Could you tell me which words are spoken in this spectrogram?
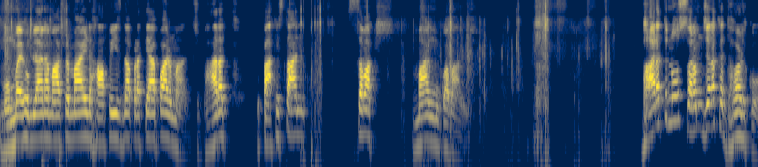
મુંબઈ હુમલાના માસ્ટરમાઇન્ડ હાફિઝના પ્રત્યાપણમાં જ ભારત પાકિસ્તાન સમક્ષ માંગ મૂકવામાં આવી છે. ભારતનો શરમજનક ધવડકો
